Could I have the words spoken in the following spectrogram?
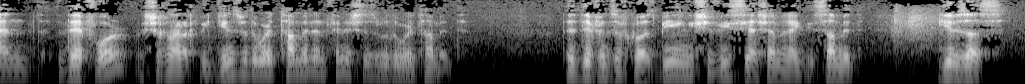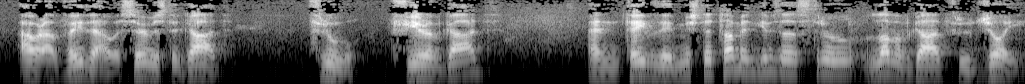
And therefore, Shulchan begins with the word Tamid and finishes with the word Tamid. The difference, of course, being Shavisi Hashem and Egdi Samid gives us our Avodah, our service to God through fear of God, and Tevle Mishta Tamid gives us through love of God, through joy.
